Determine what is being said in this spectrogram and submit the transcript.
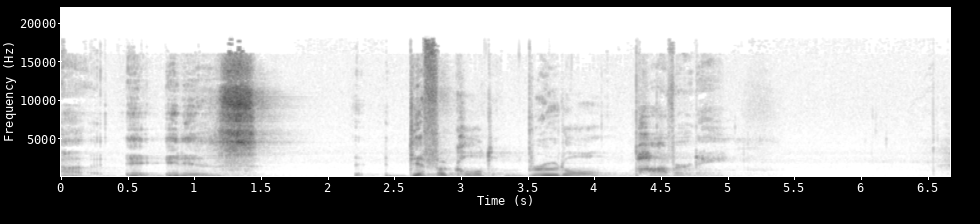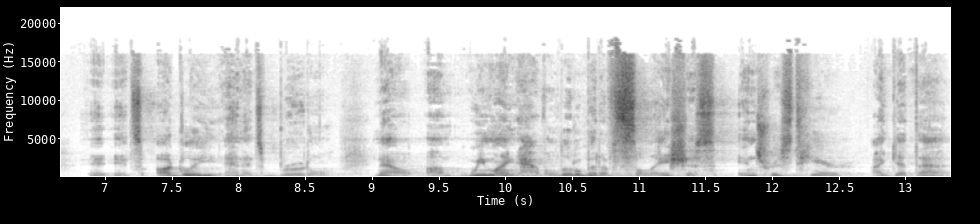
uh, it, it is difficult, brutal poverty. It's ugly and it's brutal. Now, um, we might have a little bit of salacious interest here. I get that.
